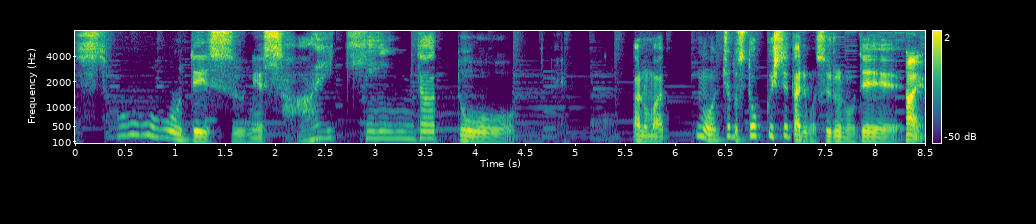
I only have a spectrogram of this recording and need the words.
そうですね、最近だと、あの、まあ、もうちょっとストックしてたりもするので、はい。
